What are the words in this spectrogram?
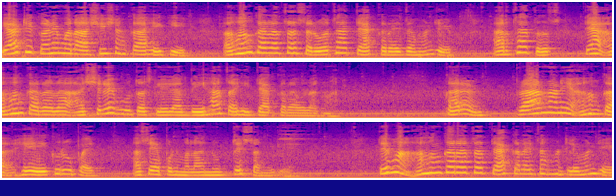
या ठिकाणी मला अशी शंका आहे की अहंकाराचा सर्वथा त्याग करायचा म्हणजे अर्थातच त्या अहंकाराला आश्रयभूत असलेल्या देहाचाही त्याग करावा लागणार. कारण प्राण आणि अहंकार हे एकरूप आहेत असे आपण मला नुकतेच सांगितले. तेव्हा अहंकाराचा त्याग करायचा म्हटले म्हणजे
